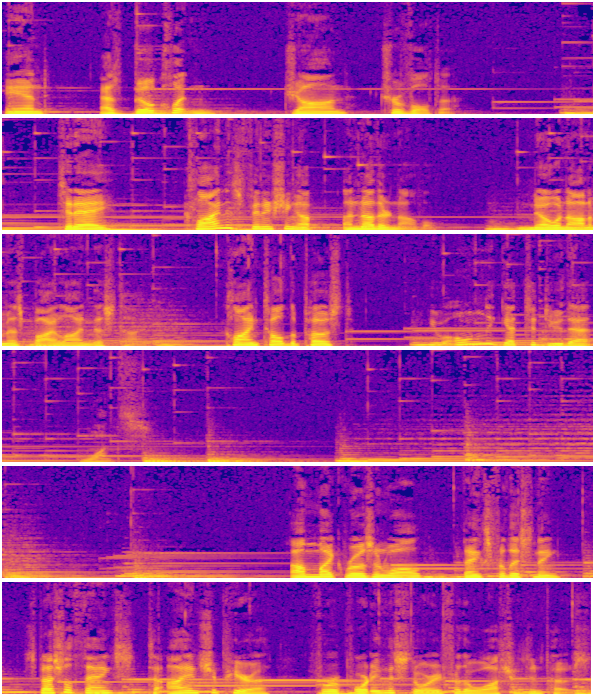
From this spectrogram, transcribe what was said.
and, as Bill Clinton, John Travolta. Today, Klein is finishing up another novel. No anonymous byline this time. Klein told the Post, You only get to do that once. I'm Mike Rosenwald. Thanks for listening. Special thanks to Ian Shapira for reporting the story for the Washington Post.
